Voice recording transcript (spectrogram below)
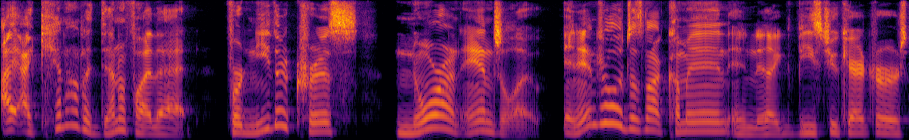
I, I cannot identify that for neither Chris nor on Angelo. And Angelo does not come in and like these two characters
